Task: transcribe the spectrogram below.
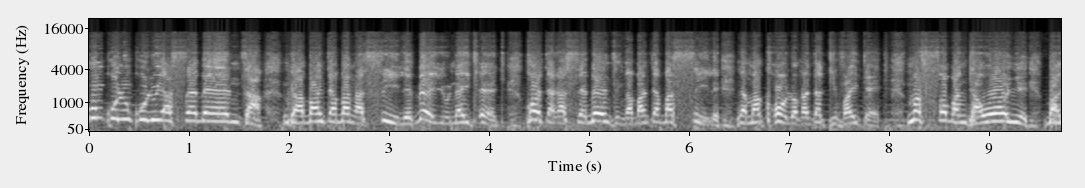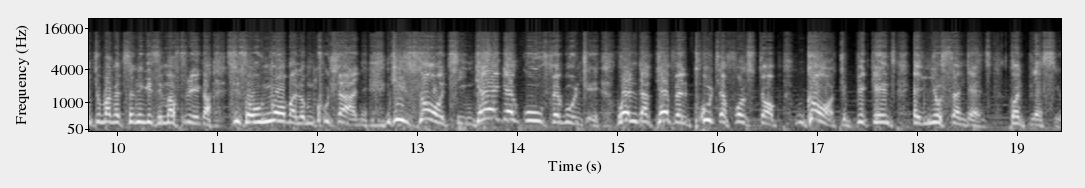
uNkulunkulu uyasebenza ngabantu abangasile be-united kodwa akasebenzi ngabantu abasile namakholwa kanti adivided. Masisoba ndawonye bantu bangaseningizimu Afrika sizowunqoba lo mkhuhlane. Ngizothi ngeke kufe kunje when the devil put a full stop. God begins a new sentence. God bless you.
